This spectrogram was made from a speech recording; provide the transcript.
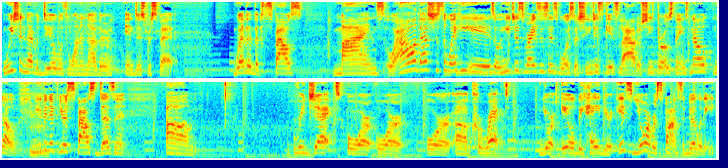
we should never deal with one another in disrespect. Whether the spouse minds or oh that's just the way he is or he just raises his voice or she just gets loud or she throws things no no even if your spouse doesn't um reject or or or uh, correct your ill behavior it's your responsibility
